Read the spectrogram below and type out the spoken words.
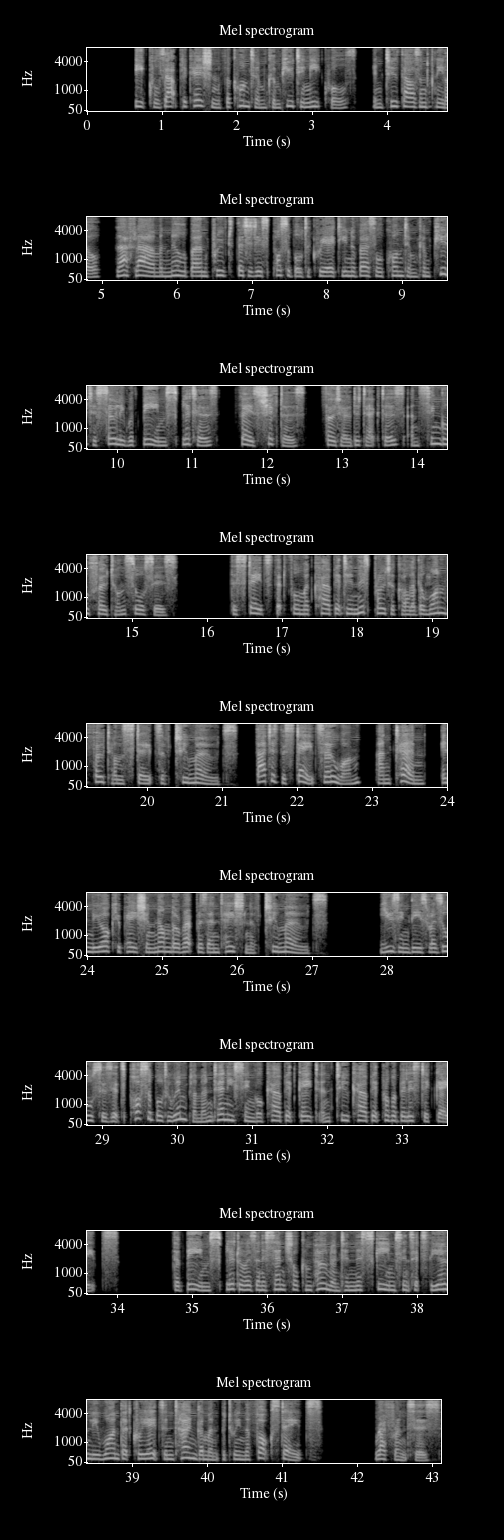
equals application for quantum computing equals. In 2000 Knill, Laflamme and Milburn proved that it is possible to create universal quantum computers solely with beam splitters, phase shifters, photodetectors and single-photon sources. The states that form a qubit in this protocol are the one-photon states of two modes, that is the states 01 and 10, in the occupation number representation of two modes. Using these resources it's possible to implement any single qubit gate and two qubit probabilistic gates. The beam splitter is an essential component in this scheme since it's the only one that creates entanglement between the Fock states. References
